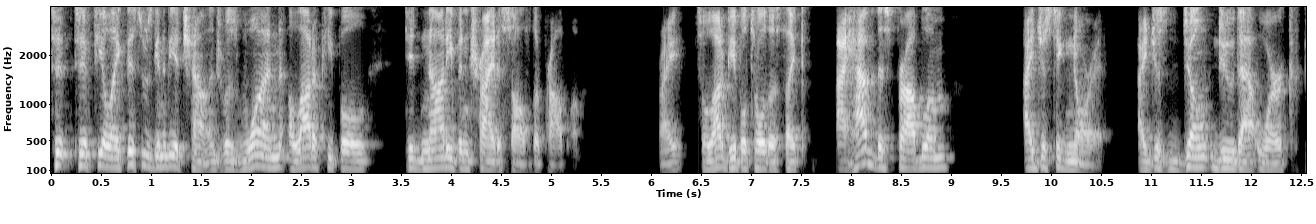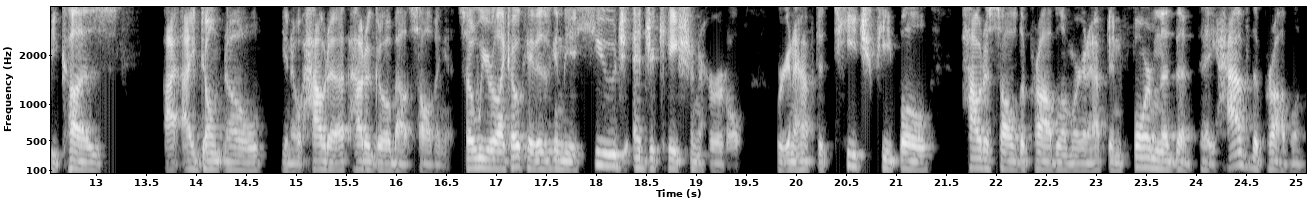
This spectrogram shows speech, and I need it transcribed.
to, to feel like this was going to be a challenge was one, a lot of people did not even try to solve the problem. Right. So a lot of people told us, like, I have this problem. I just ignore it. I just don't do that work because I, I don't know, you know, how to how to go about solving it. So we were like, okay, this is going to be a huge education hurdle. We're going to have to teach people how to solve the problem. We're going to have to inform them that they have the problem.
